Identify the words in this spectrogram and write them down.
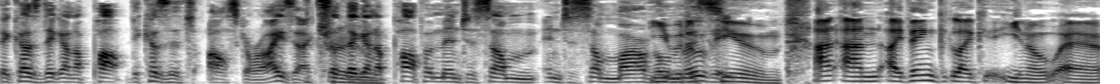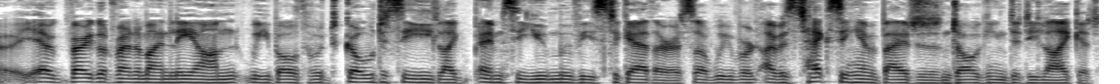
because they're gonna pop because it's Oscar Isaac, so they're gonna pop him into some into some Marvel you would movie. assume, and, and I think like you know, uh, a very good friend of mine, Leon. We both would go to see like MCU movies together. So we were. I was texting him about it and talking. Did he like it?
